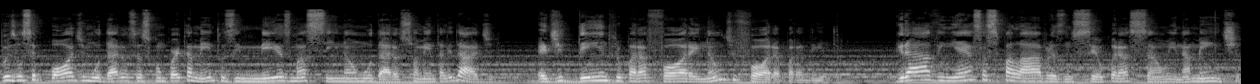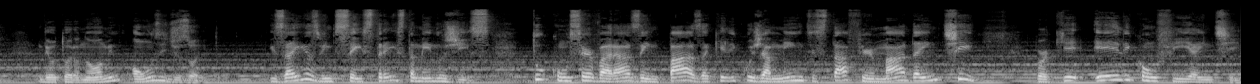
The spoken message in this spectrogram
Pois você pode mudar os seus comportamentos e mesmo assim não mudar a sua mentalidade. É de dentro para fora e não de fora para dentro. Gravem essas palavras no seu coração e na mente. Deuteronômio 11, 18. Isaías 26, 3 também nos diz: tu conservarás em paz aquele cuja mente está firmada em ti, porque ele confia em ti.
